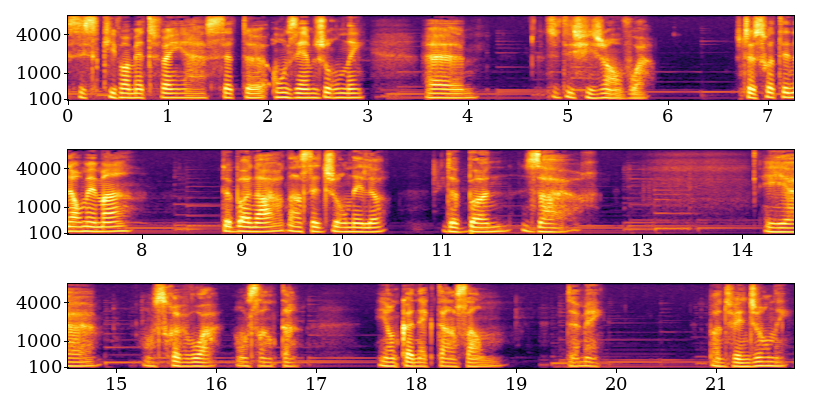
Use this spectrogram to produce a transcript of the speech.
c'est ce qui va mettre fin à cette euh, onzième journée euh, du défi J'envoie. Je te souhaite énormément de bonheur dans cette journée-là, de bonnes heures. Et euh, on se revoit, on s'entend et on connecte ensemble demain. Bonne fin de journée.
